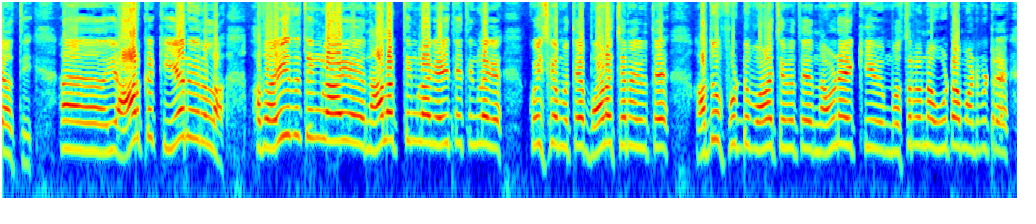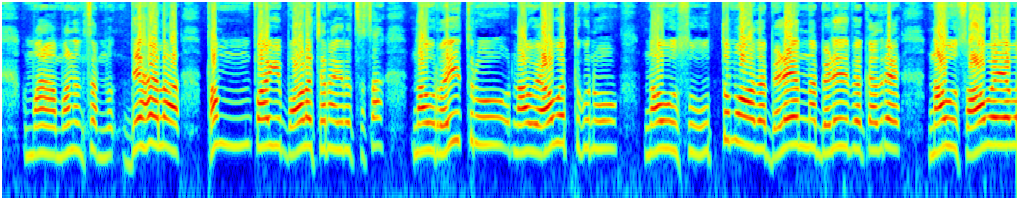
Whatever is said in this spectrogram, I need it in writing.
ಜಾಸ್ತಿ. ಈ ಆರ್ಕಕ್ಕೆ ಏನೂ ಇರಲ್ಲ. ಅದು ಐದು ತಿಂಗಳಾಗಿ, ನಾಲ್ಕು ತಿಂಗಳಾಗಿ, ಐದನೇ ತಿಂಗಳಿಗೆ ಕೊಯ್ಸ್ಕೊಂಬತ್ತೆ, ಭಾಳ ಚೆನ್ನಾಗಿರುತ್ತೆ. ಅದು ಫುಡ್ ಭಾಳ ಚೆನ್ನಾಗಿರುತ್ತೆ. ನವಣೆ ಅಕ್ಕಿ ಮೊಸರನ್ನ ಊಟ ಮಾಡಿಬಿಟ್ರೆ ಮನಸ್ಸ, ದೇಹ ಎಲ್ಲ ತಂಪಾಗಿ ಭಾಳ ಚೆನ್ನಾಗಿರುತ್ತೆ ಸಹ ನಾವು ರೈತರು, ನಾವು ಯಾವತ್ತಿಗೂ ನಾವು ಸು, ಉತ್ತಮವಾದ ಬೆಳೆಯನ್ನು ಬೆಳೆಯಬೇಕಾದ್ರೆ ನಾವು ಸಾವಯವ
